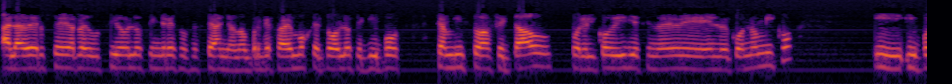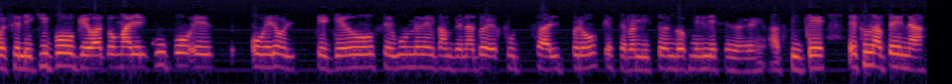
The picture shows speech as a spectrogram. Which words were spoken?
al haberse reducido los ingresos este año, ¿no? Porque sabemos que todos los equipos se han visto afectados por el COVID-19 en lo económico y, y pues el equipo que va a tomar el cupo es Overall, que quedó segundo en el campeonato de futsal pro que se realizó en 2019. Así que es una pena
